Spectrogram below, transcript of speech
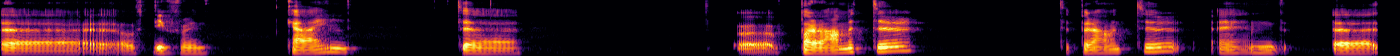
uh, of different kind. The uh, parameter the parameter and uh,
